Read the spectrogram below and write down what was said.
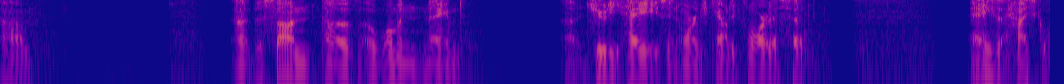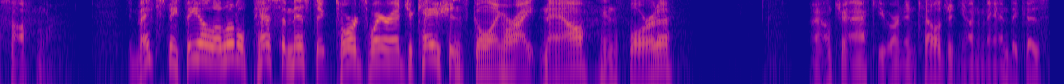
Um, uh, the son of a woman named uh, Judy Hayes in Orange County, Florida, said, hey, he's a high school sophomore. It makes me feel a little pessimistic towards where education's going right now in Florida. Well, Jack, you are an intelligent young man because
